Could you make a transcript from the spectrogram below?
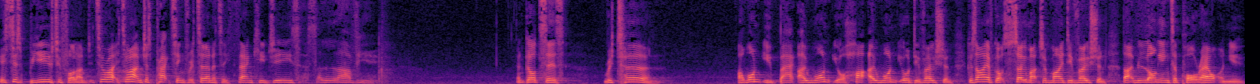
it's just beautiful. I'm, it's, all right, it's all right. I'm just practicing for eternity. Thank you, Jesus. I love you. And God says, Return. I want you back. I want your heart. I want your devotion. Because I have got so much of my devotion that I'm longing to pour out on you.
